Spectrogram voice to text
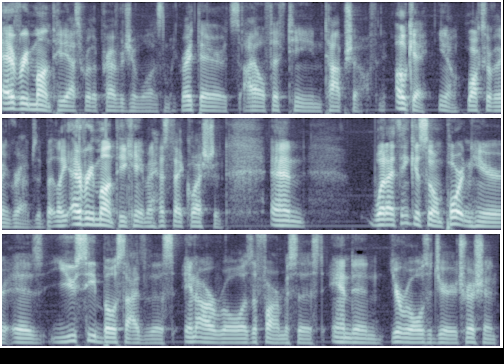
every month he'd ask where the Prevagen was. I'm like, right there, it's aisle 15, top shelf. Okay, you know, walks over there and grabs it. But like every month he came and asked that question, and what I think is so important here is you see both sides of this in our role as a pharmacist and in your role as a geriatrician.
